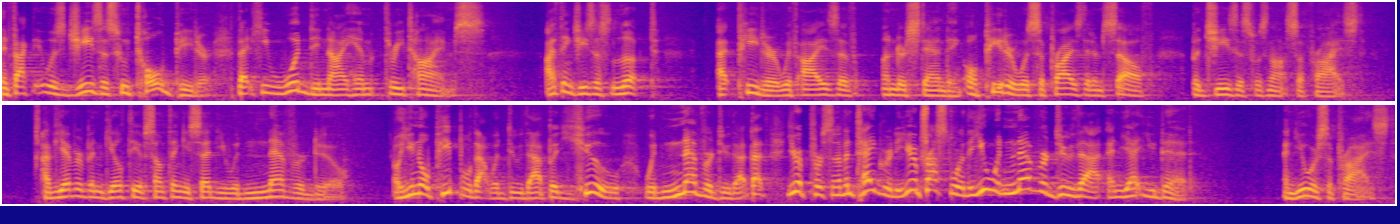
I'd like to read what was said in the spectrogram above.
In fact, it was Jesus who told Peter that he would deny him three times. I think Jesus looked at Peter with eyes of understanding. Oh, Peter was surprised at himself, but Jesus was not surprised. Have you ever been guilty of something you said you would never do? Oh, you know people that would do that, but you would never do that. that. You're a person of integrity. You're trustworthy. You would never do that, and yet you did. And you were surprised.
